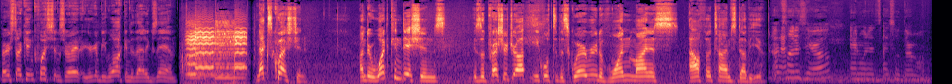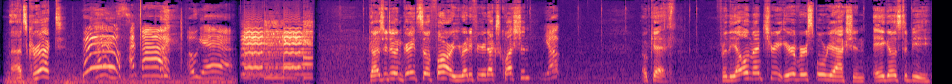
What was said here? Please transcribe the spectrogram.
better start getting questions right, or you're gonna be walking to that exam. Next question: Under what conditions is the pressure drop equal to the square root of one minus alpha times W? When epsilon is zero, and when it's isothermal. That's correct. Woo! High five! Oh yeah. Guys are doing great so far. Are you ready for your next question? Yep. Okay. For the elementary irreversible reaction, A goes to B.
